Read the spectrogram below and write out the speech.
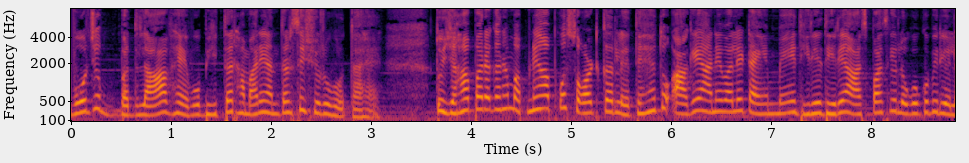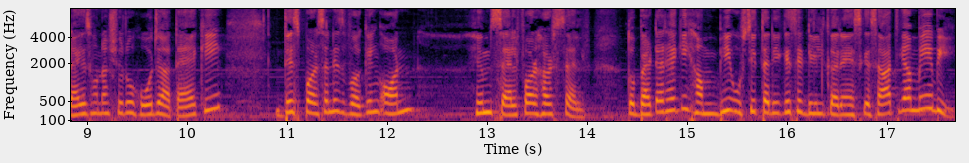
वो जो बदलाव है, वो भीतर हमारे अंदर से शुरू होता है। तो यहाँ पर अगर हम अपने आप को सॉर्ट कर लेते हैं तो आगे आने वाले टाइम में धीरे धीरे आसपास के लोगों को भी रियलाइज़ होना शुरू हो जाता है कि this person is working on himself और हर सेल्फ तो बेटर है कि हम भी उसी तरीके से डील करें इसके साथ, या maybe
